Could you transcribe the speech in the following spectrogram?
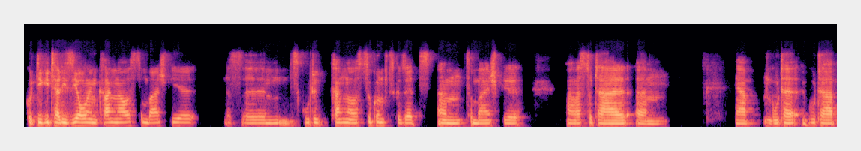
Gut, Digitalisierung im Krankenhaus zum Beispiel, das, ähm, das gute Krankenhaus-Zukunftsgesetz ähm, zum Beispiel, was total ähm, ja, ein guter, guter,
